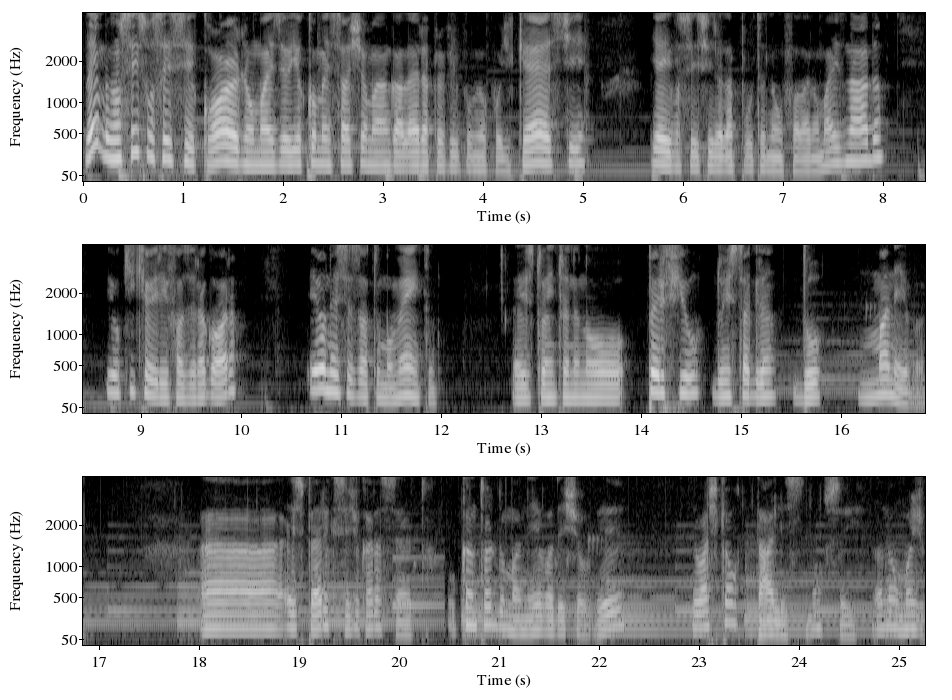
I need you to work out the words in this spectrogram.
Lembra, não sei se vocês se recordam, mas eu ia começar a chamar a galera pra vir pro meu podcast. E aí vocês, filha da puta, não falaram mais nada. E o que, que eu irei fazer agora? Eu, nesse exato momento, eu estou entrando no perfil do Instagram do Maneva. Ah, eu espero que seja o cara certo. O cantor do Maneva, deixa eu ver. Eu acho que é o Thales, não sei. Eu não manjo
